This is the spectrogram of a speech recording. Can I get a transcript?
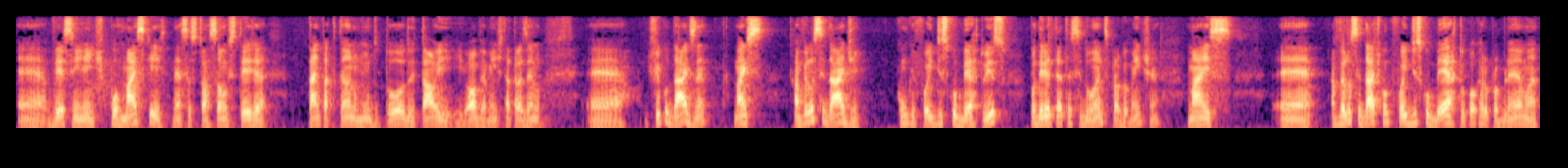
é, ver assim, gente, por mais que nessa situação esteja tá impactando o mundo todo e tal, e, e obviamente está trazendo é, dificuldades, né? Mas a velocidade com que foi descoberto isso poderia até ter sido antes, provavelmente, né? Mas é, a velocidade com que foi descoberto qual era o problema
